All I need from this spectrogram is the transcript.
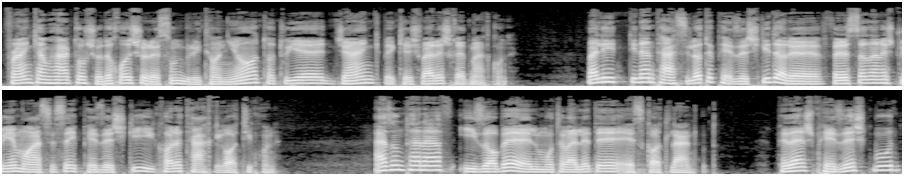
فرانک هم هر طور شده خودش رو رسون بریتانیا تا توی جنگ به کشورش خدمت کنه. ولی دیدن تحصیلات پزشکی داره فرستادنش توی مؤسسه پزشکی کار تحقیقاتی کنه. از اون طرف ایزابل متولد اسکاتلند بود. پدرش پزشک بود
